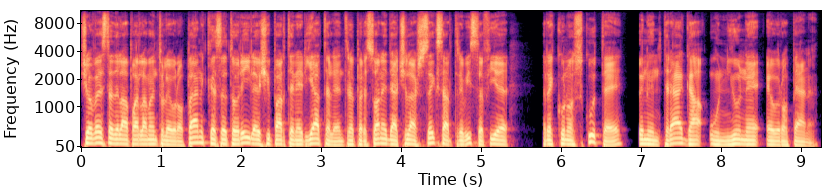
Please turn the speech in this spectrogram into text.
Și o veste de la Parlamentul European, căsătoriile și parteneriatele între persoane de același sex ar trebui să fie recunoscute în întreaga Uniune Europeană.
